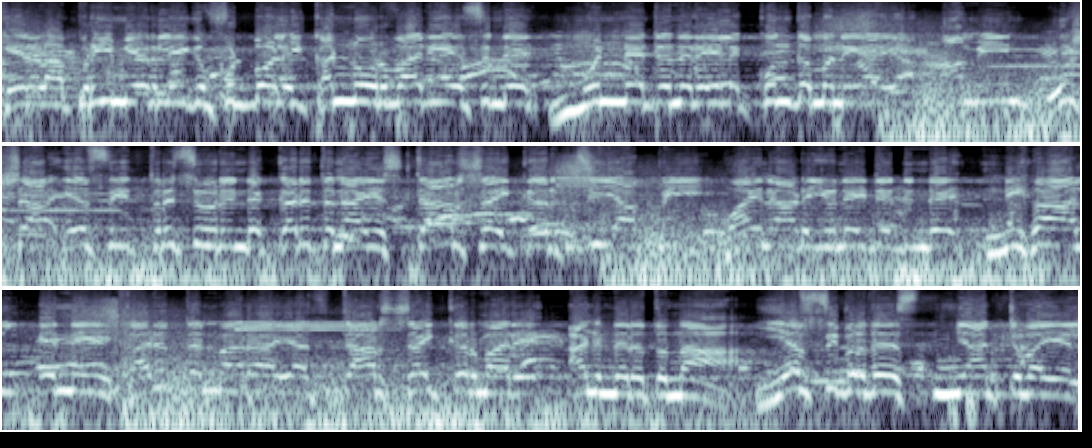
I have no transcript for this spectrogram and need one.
Kerala premier league ഫുട്ബോളിൽ കണ്ണൂർ വാരിയേഴ്സിന്റെ മുന്നേറ്റ നിരയിലെ കുന്തമണിയായ അമീൻ ഉഷ എസ് സി തൃശൂരിന്റെ കരുത്തനായ സ്റ്റാർ സ്ട്രൈക്കർ സിയാപി വയനാട് യുണൈറ്റഡിന്റെ നിഹാൽ എന്നീ കരുത്തന്മാരായ സ്റ്റാർ സ്ട്രൈക്കർമാരെ അണിനിരത്തുന്ന എഫ് സി ബ്രദേഴ്സ് ഞാറ്റുവയൽ.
